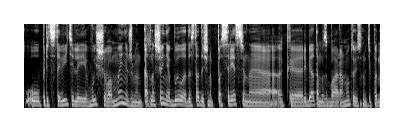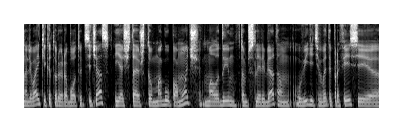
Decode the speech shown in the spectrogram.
у представителей высшего менеджмента отношение было достаточно посредственное к ребятам из бара, ну, то есть, ну, типа наливайки, которые работают. Сейчас я считаю, что могу помочь молодым, в том числе ребятам, увидеть в этой профессии,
